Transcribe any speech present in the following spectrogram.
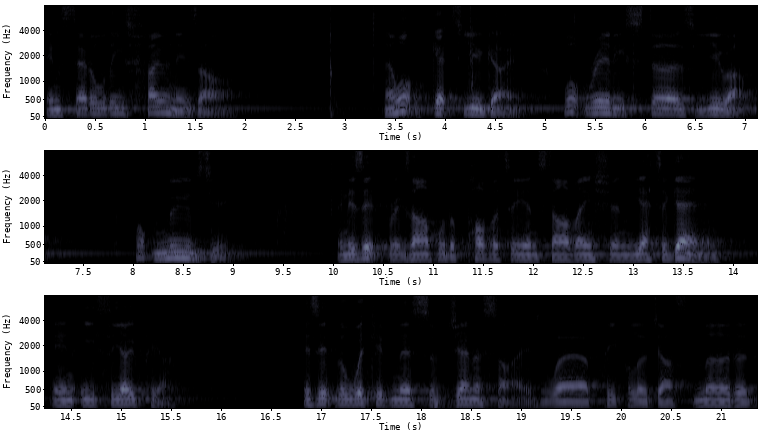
Instead, all these phonies are. Now, what gets you going? What really stirs you up? What moves you? And is it, for example, the poverty and starvation yet again in Ethiopia? Is it the wickedness of genocide where people are just murdered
